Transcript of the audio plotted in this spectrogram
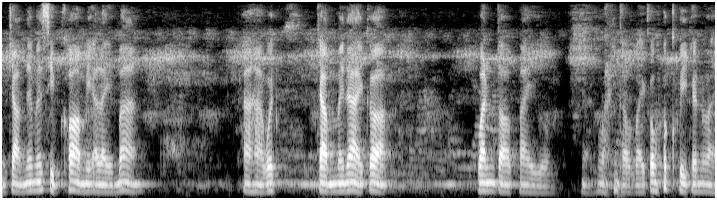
มจำได้ไหมสิบข้อมีอะไรบ้าง ถ้าหากว่าจำไม่ได้ก็วันต่อไปโยมวันต่อไปก็มาคุยกันใหม่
